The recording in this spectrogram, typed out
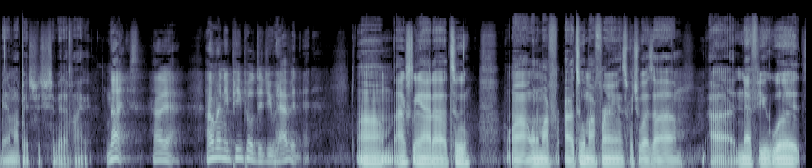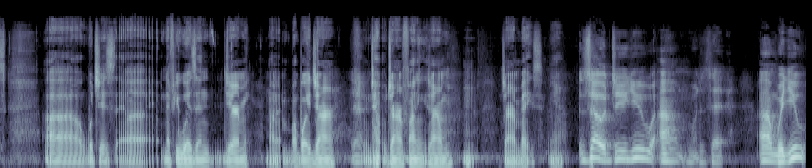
Band Amount Pictures. You should be able to find it. Nice. Hell yeah. How many people did you have in it? Um, I actually had uh, two. Uh, one of my uh, two of my friends, which was uh, uh, nephew Woods, uh, which is uh, nephew Woods and Jeremy, My, my boy Jern. Yeah. Jern funny. Jern Jern bass. Yeah. So, do you um what is it? Um were you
